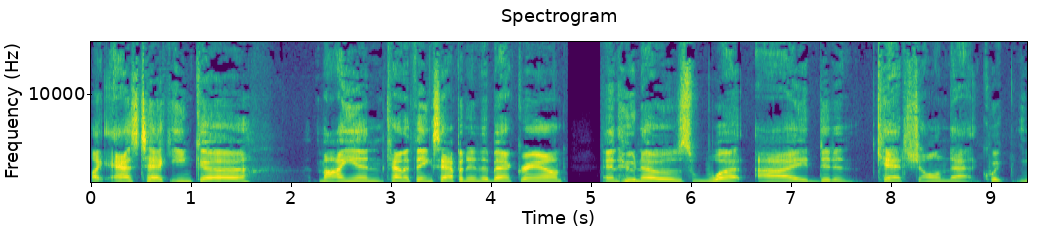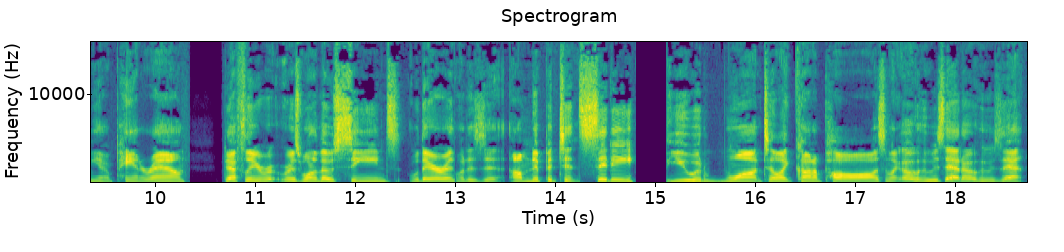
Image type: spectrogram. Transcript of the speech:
like Aztec, Inca, Mayan kind of things happening in the background. And who knows what I didn't catch on that quick, you know, pan around. Definitely was one of those scenes there in, what is it, Omnipotent City. You would want to like kind of pause and like, oh, who is that? Oh, who is that?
